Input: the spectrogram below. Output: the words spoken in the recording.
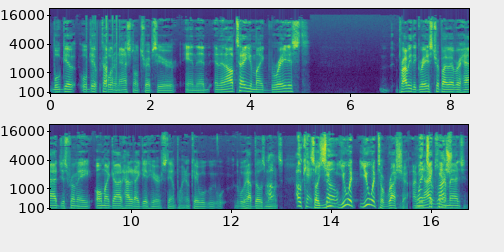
we'll give we'll give a couple international trips here, and then and then I'll tell you my greatest, probably the greatest trip I've ever had, just from a oh my god, how did I get here standpoint. Okay, we'll we'll, we'll have those moments. Okay. So you you went you went to Russia. I mean, I can't Russia. imagine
